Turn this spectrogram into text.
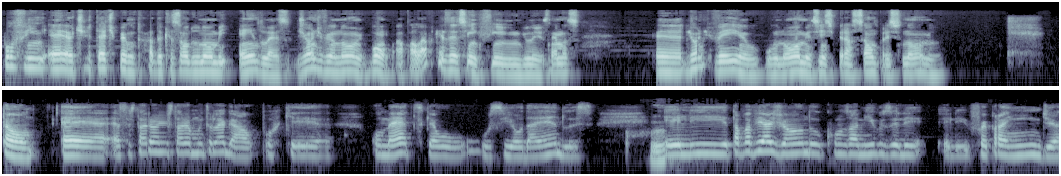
por fim, é, eu tinha até te perguntado a questão do nome Endless. De onde veio o nome? Bom, a palavra quer dizer sem fim em inglês, né? Mas é, de onde veio o nome, essa inspiração para esse nome? Então, é, essa história é uma história muito legal, porque o Matt, que é o, o CEO da Endless, uhum. ele estava viajando com os amigos, ele, ele foi para a Índia,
